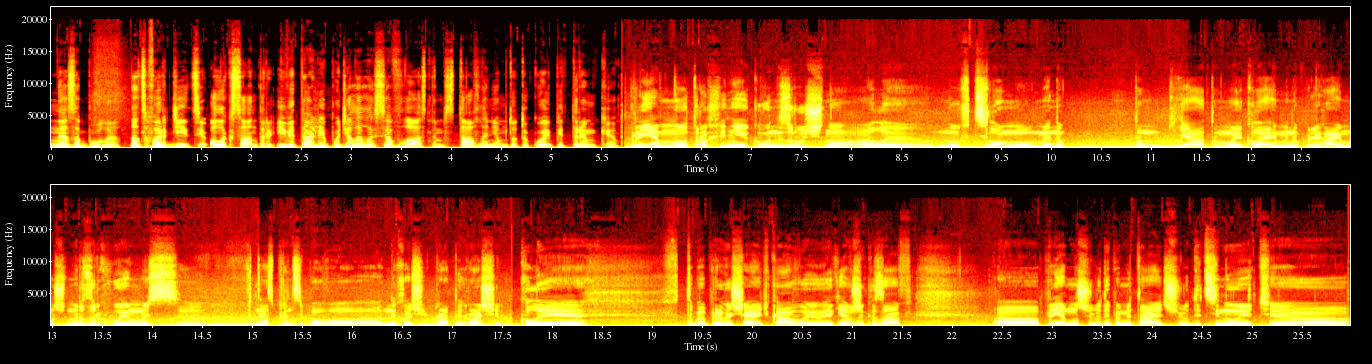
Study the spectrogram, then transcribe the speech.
не забули. Нацгвардійці Олександр і Віталій поділилися власним ставленням до такої підтримки. Приємно, трохи ніяково незручно, але ну, в цілому ми на- там, я там мої колеги ми наполягаємо, що ми розрахуємось. е, Від нас принципово не хочуть брати гроші. Коли тебе пригощають кавою, як я вже казав, е, приємно, що люди пам'ятають, що люди цінують е,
